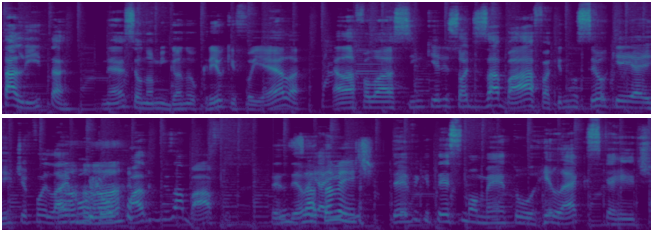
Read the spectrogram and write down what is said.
Talita, né? Se eu não me engano, eu creio que foi ela. Ela falou assim que ele só desabafa, que não sei o que. Aí a gente foi lá e Aham. montou o quadro Desabafo. Entendeu? E aí, Exatamente. teve que ter esse momento relax que a gente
